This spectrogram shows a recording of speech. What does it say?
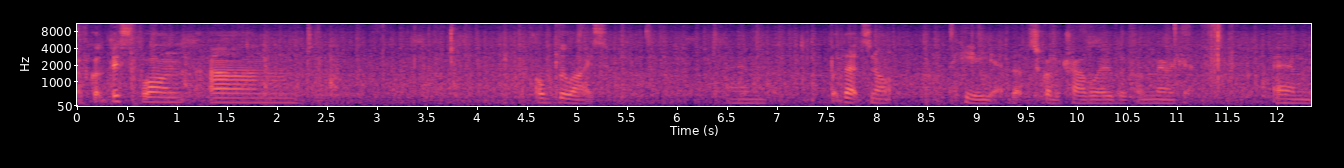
I've got this one and oh, Blue Eyes. Um, but that's not here yet. That's got to travel over from America. Um,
